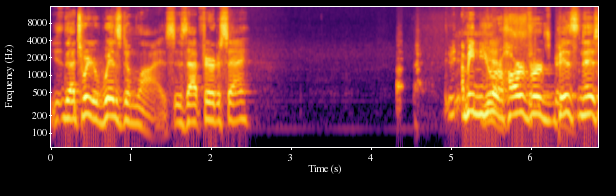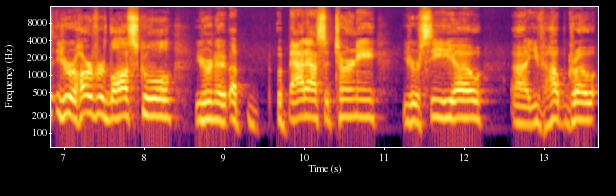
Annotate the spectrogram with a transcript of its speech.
that's where your wisdom lies. Is that fair to say? I mean, you're Yes, Harvard business, you were Harvard Law School, you're an, a, a badass attorney, you're a CEO, uh, you've helped grow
